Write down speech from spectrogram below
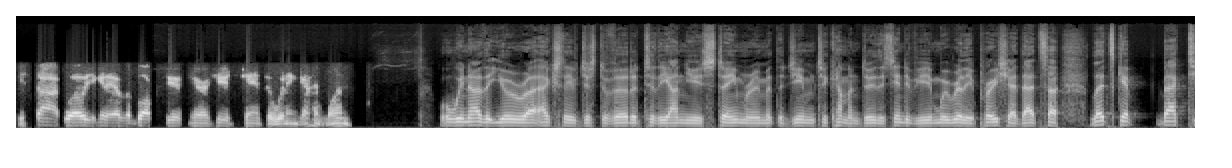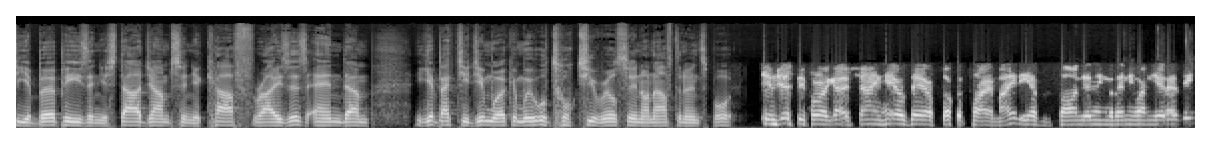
you start well, you get out of the blocks, you, you're a huge chance of winning game one. Well, we know that you're uh, actually have just diverted to the unused steam room at the gym to come and do this interview, and we really appreciate that. So let's get back to your burpees and your star jumps and your calf raises, and um, you get back to your gym work, and we will talk to you real soon on Afternoon Sport. Tim, just before I go, Shane, how's our soccer player, mate? He hasn't signed anything with anyone yet, has he?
